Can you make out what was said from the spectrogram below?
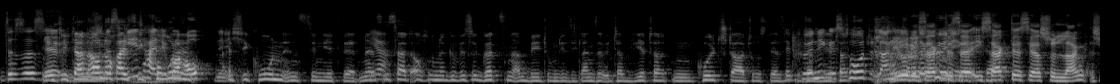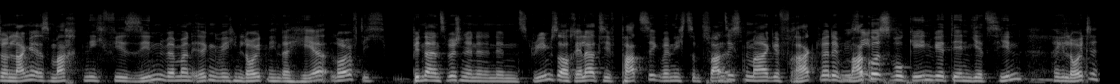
das ist Ja, sich dann auch noch als geht Ikonen, halt überhaupt als nicht. Ikonen inszeniert werden. Ne? Ja. Es ist halt auch so eine gewisse Götzenanbetung, die sich langsam etabliert hat, ein Kultstatus, der sich Der König etabliert ist hat. tot, lange lebe ich der sage das, König. ja, ich sag das ja schon, lang, schon lange, es macht nicht viel Sinn, wenn man irgendwelchen Leuten hinterherläuft. Ich bin da inzwischen in, den- in den Streams auch relativ patzig, wenn ich zum 20. Mal gefragt werde, Wir Markus, wo gehen wir denn jetzt hin? Ich, Leute,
